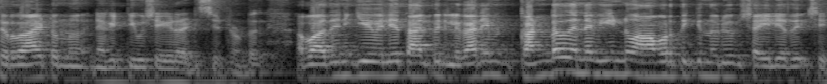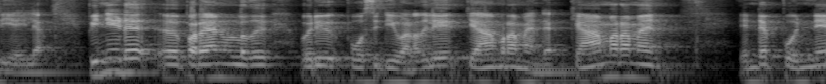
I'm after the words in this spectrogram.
ചെറുതായിട്ടൊന്ന് നെഗറ്റീവ് ഷെയ്ഡ് അടിച്ചിട്ടുണ്ട്. അപ്പോൾ അതെനിക്ക് വലിയ താല്പര്യമില്ല. കാര്യം കണ്ടത് തന്നെ വീണ്ടും ആവർത്തിക്കുന്ന ഒരു ശൈലി അത് ശരിയായില്ല. പിന്നീട് പറയാനുള്ളത് ഒരു പോസിറ്റീവാണ്. അതിൽ ക്യാമറാമാന്റെ ക്യാമറാമാൻ എന്റെ പൊന്നെ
